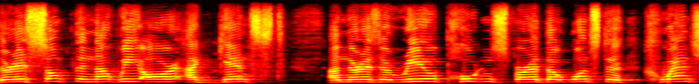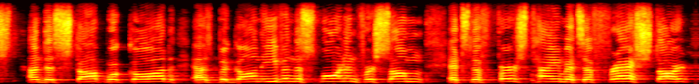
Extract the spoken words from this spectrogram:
There is something that we are against. And there is a real potent spirit that wants to quench and to stop what God has begun. Even this morning, for some, it's the first time, it's a fresh start.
